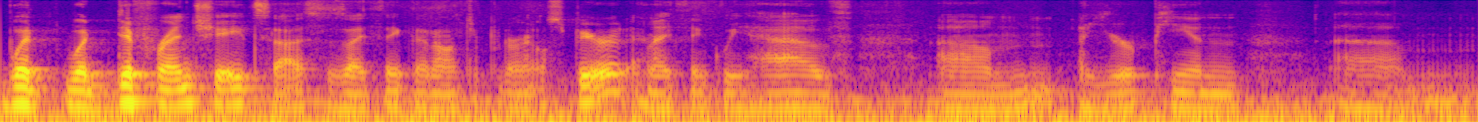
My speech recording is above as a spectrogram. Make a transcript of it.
what what differentiates us is I think that entrepreneurial spirit, and I think we have um, a European um,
